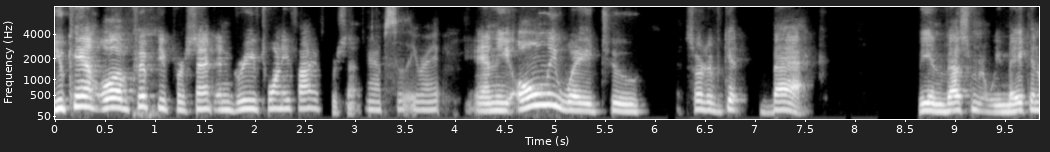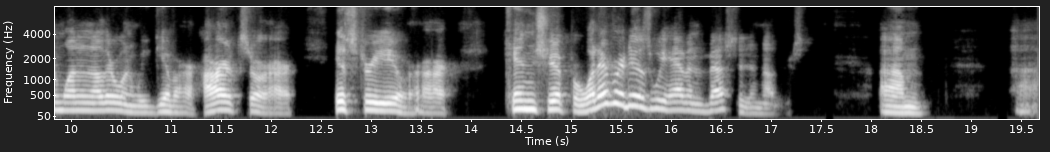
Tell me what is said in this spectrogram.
You can't love 50% and grieve 25%. You're absolutely right. And the only way to sort of get back the investment we make in one another when we give our hearts or our history or our kinship or whatever it is we have invested in others. Um, uh,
